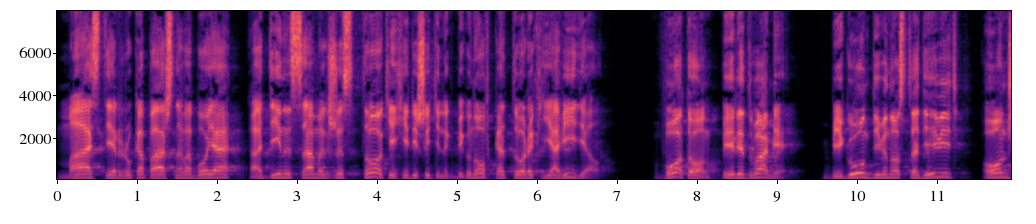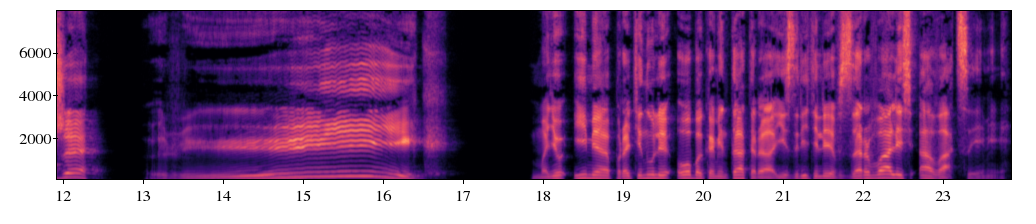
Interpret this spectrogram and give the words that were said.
Мастер рукопашного боя – один из самых жестоких и решительных бегунов, которых я видел. Вот он, перед вами. Бегун 99, он же... Рик. Мое имя протянули оба комментатора, и зрители взорвались овациями.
